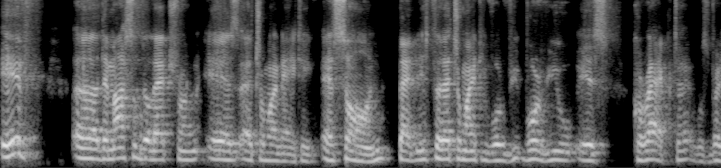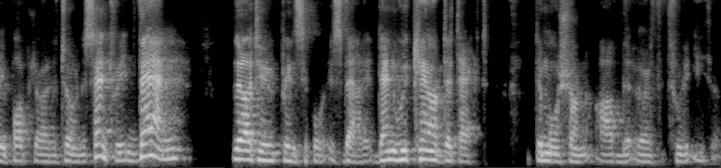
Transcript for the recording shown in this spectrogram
if uh, the mass of the electron is electromagnetic so on, then if the electromagnetic worldview is correct, it was very popular at the turn of the century, then the relativity principle is valid. Then we cannot detect the motion of the Earth through the ether.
